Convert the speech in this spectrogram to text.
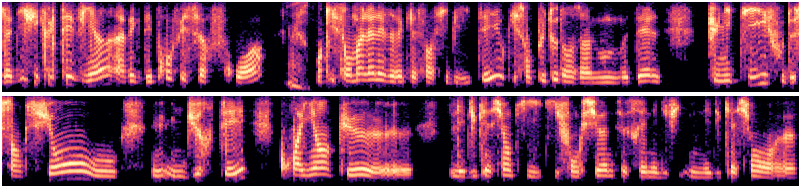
La difficulté vient avec des professeurs froids ou qui sont mal à l'aise avec la sensibilité ou qui sont plutôt dans un modèle punitif ou de sanction ou une dureté, croyant que euh, l'éducation qui, qui, fonctionne, ce serait une, éducation euh,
